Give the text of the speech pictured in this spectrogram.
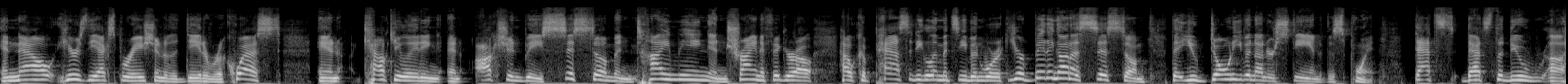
And now here's the expiration of the data request and calculating an auction based system and timing and trying to figure out how capacity limits even work. You're bidding on a system that you don't even understand at this point. That's that's the new uh,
